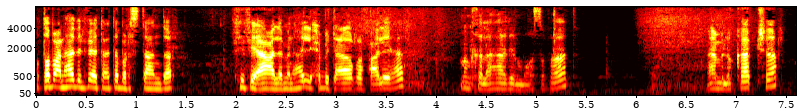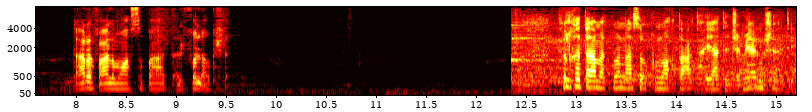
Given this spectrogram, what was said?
وطبعا هذه الفئة تعتبر standard في فئة أعلى منها اللي يحب يتعرف عليها. من خلال هذه المواصفات. اعملوا capture تعرفوا على مواصفات ال full option في الختام أتمنى عجبكم المقطع تحياتي لجميع المشاهدين.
